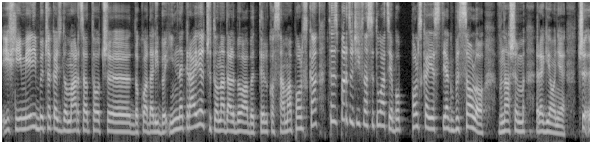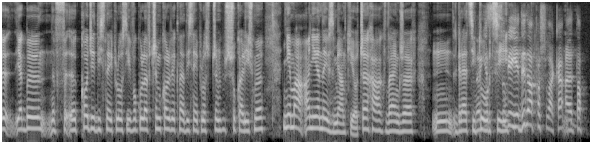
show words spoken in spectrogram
jeśli mieliby czekać do marca, to czy dokładaliby inne kraje, czy to nadal byłaby tylko sama Polska? To jest bardzo dziwna sytuacja, bo Polska jest jakby solo w naszym regionie. Czy e, jakby w e, kodzie Disney Plus i w ogóle w czymkolwiek na Disney Plus, czym szukaliśmy, nie ma ani jednej wzmianki o Czechach, Węgrzech, mm, Grecji, No Turcji. Jest w sumie jedyna poszlaka, ale ta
